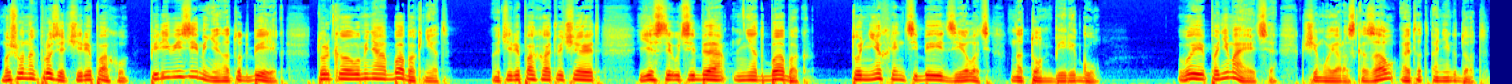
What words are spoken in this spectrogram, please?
Мышонок просит черепаху, перевези меня на тот берег, только у меня бабок нет. А черепаха отвечает, если у тебя нет бабок, то нехрен тебе и делать на том берегу. Вы понимаете, к чему я рассказал этот анекдот?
